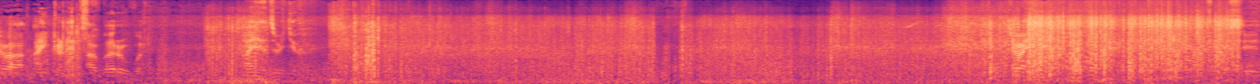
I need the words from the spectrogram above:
જો આ અહીં કણે આ બરોબર. અહીંયા જોઈજો જો અહીંયા સેજ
